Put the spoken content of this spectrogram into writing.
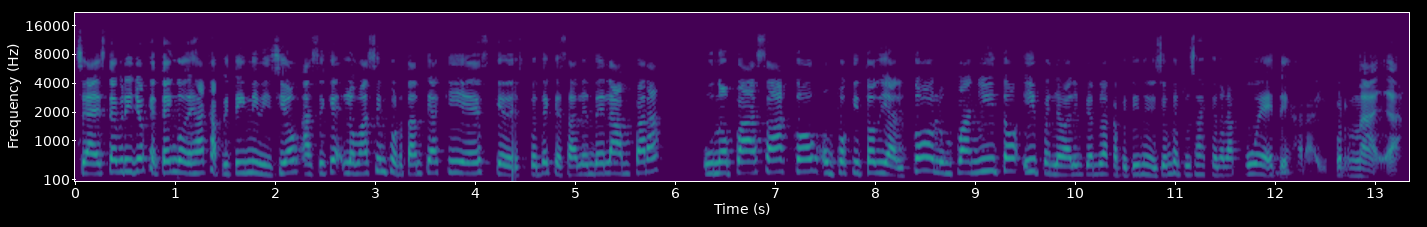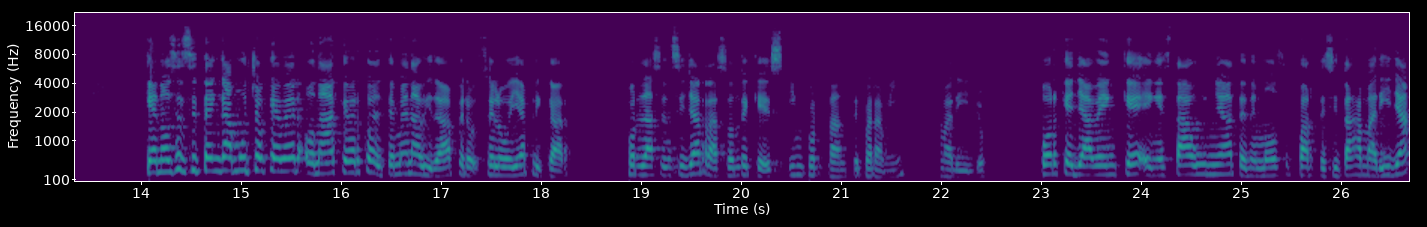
O sea, este brillo que tengo deja capita inhibición. Así que lo más importante aquí es que después de que salen de lámpara, uno pasa con un poquito de alcohol, un pañito y pues le va limpiando la capita inhibición que tú sabes que no la puedes dejar ahí por nada. Que no sé si tenga mucho que ver o nada que ver con el tema de Navidad, pero se lo voy a aplicar por la sencilla razón de que es importante para mí amarillo. Porque ya ven que en esta uña tenemos partecitas amarillas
